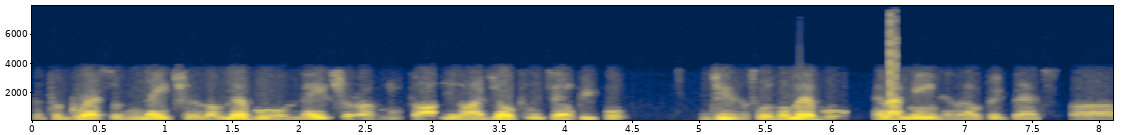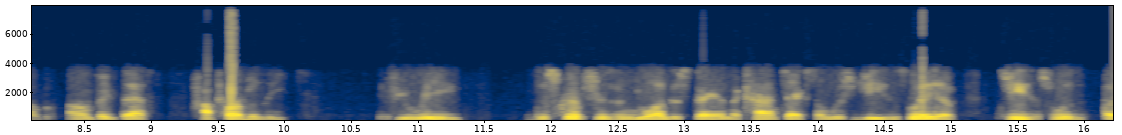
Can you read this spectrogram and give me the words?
the progressive nature, the liberal nature of New Thought. You know, I jokingly tell people Jesus was a liberal, and I mean it. I don't think that's um, I don't think that's hyperbole. If you read the scriptures and you understand the context in which Jesus lived, Jesus was a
